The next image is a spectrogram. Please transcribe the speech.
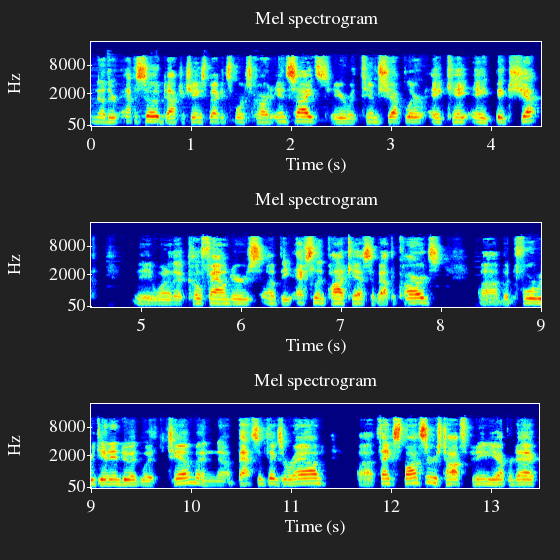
Another episode, Dr. James Beckett Sports Card Insights, here with Tim Shepler, aka Big Shep, the, one of the co-founders of the excellent podcast about the cards. Uh, but before we get into it with Tim and uh, bat some things around, uh, thanks sponsors, Topps Panini Upper Deck,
